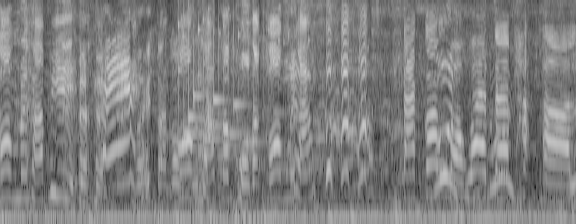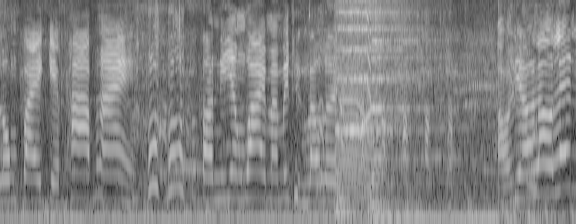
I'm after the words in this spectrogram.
กล้องด้วยครับพี่เฮ้ยตากกล้ล้อองงครับตะโขงตากล้องด้วยครับ ตากล้องบอกว่าจะพาเอ่อลลงไปเก็บภาพให้ ตอนนี้ยังว่ายมาไม่ถึงเราเลย เอาให้เดี๋ยวเราเล่น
